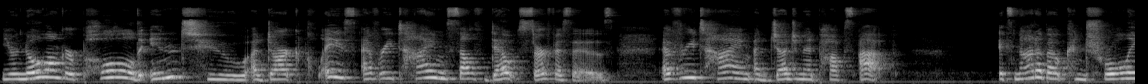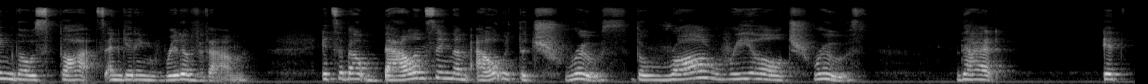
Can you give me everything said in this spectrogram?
You're no longer pulled into a dark place every time self doubt surfaces, every time a judgment pops up it's not about controlling those thoughts and getting rid of them. It's about balancing them out with the truth, the raw, real truth that it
